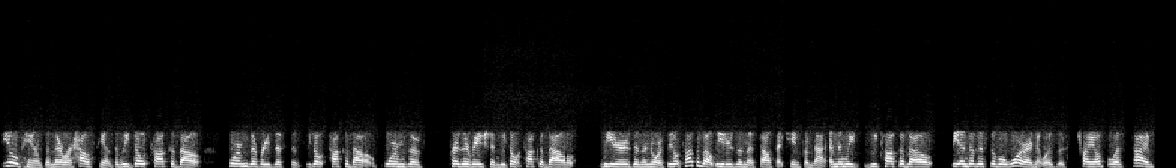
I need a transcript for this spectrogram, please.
field hands and there were house hands. And we don't talk about forms of resistance. We don't talk about forms of preservation. We don't talk about leaders in the North. We don't talk about leaders in the South that came from that. And then we, we talk about the end of the Civil War, and it was this triumphalist time.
